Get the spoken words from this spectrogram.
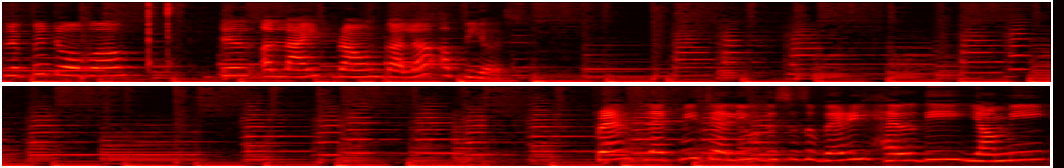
Flip it over till a light brown color appears. Friends, let me tell you, this is a very healthy, yummy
